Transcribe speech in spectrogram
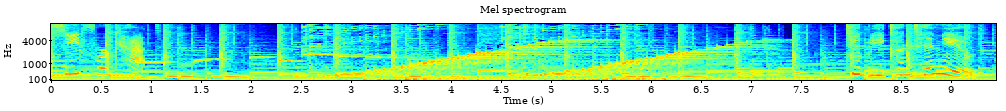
C for cat. Continued.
